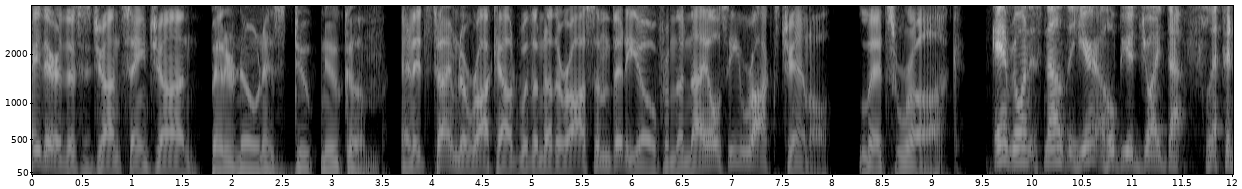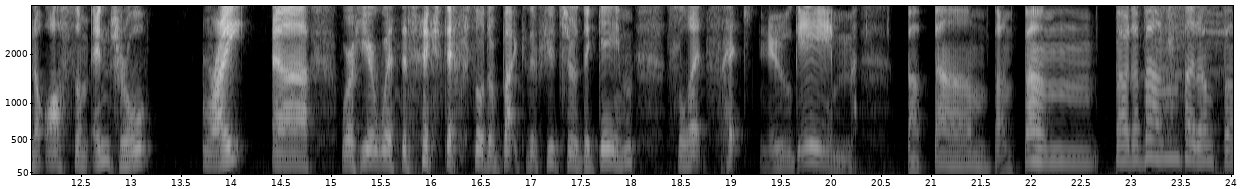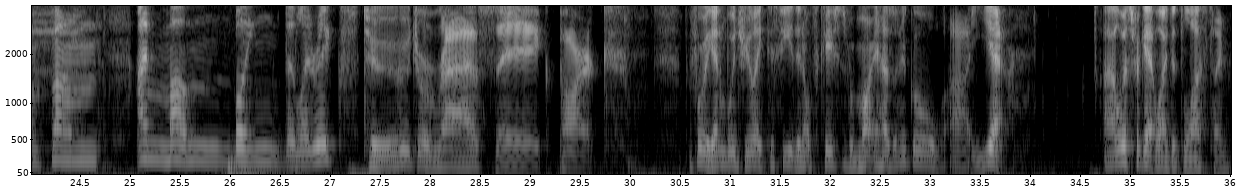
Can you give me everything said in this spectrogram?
Hey there, this is John St. John, better known as Duke Nukem. And it's time to rock out with another awesome video from the Niles E Rocks channel. Let's rock. Hey everyone, it's Nilesy here. I hope you enjoyed that flipping awesome intro. Right? Uh, we're here with the next episode of Back to the Future, the game. So let's hit new game. Ba bum bum bum ba da bum ba dum bum bum. I'm mumbling the lyrics to Jurassic Park. Before we begin, would you like to see the notifications when Marty has a new goal? Uh, yeah. I always forget what I did the last time.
